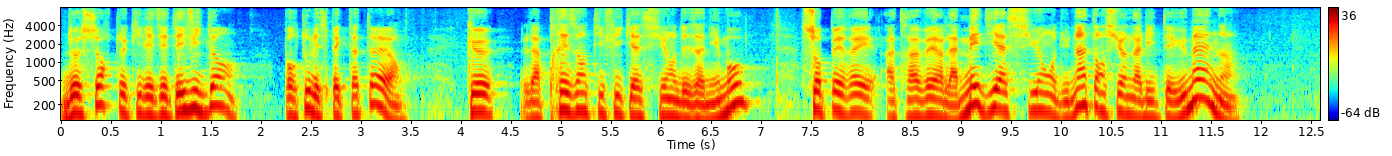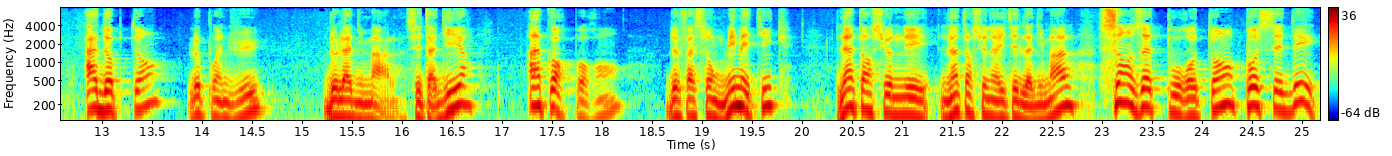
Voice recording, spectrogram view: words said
de sorte qu'il était évident pour tous les spectateurs que la présentification des animaux s'opérait à travers la médiation d'une intentionnalité humaine, adoptant le point de vue de l'animal, c'est-à-dire incorporant de façon mimétique l'intentionnalité de l'animal sans être pour autant possédé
